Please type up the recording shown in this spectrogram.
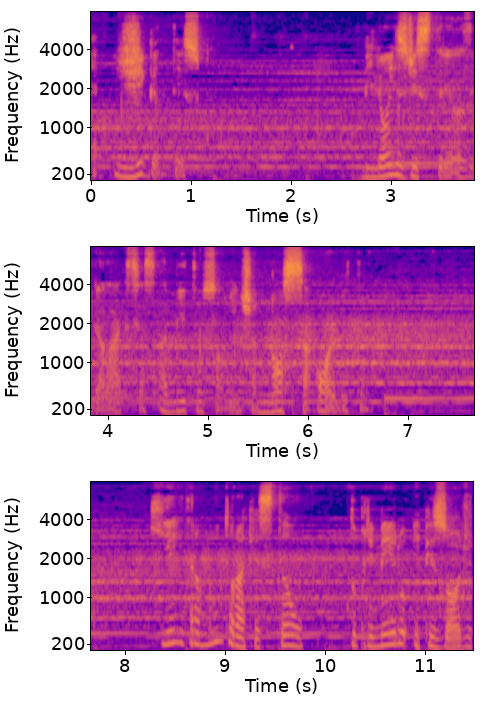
é gigantesco. Bilhões de estrelas e galáxias habitam somente a nossa órbita, que entra muito na questão do primeiro episódio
